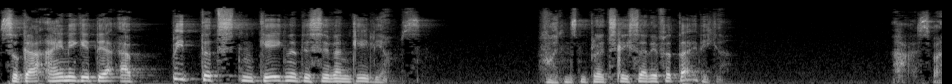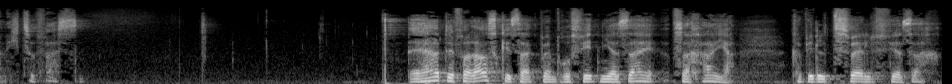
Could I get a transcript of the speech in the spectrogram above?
Sogar einige der erbittertsten Gegner des Evangeliums wurden plötzlich seine Verteidiger. War nicht zu fassen. Der Herr hatte vorausgesagt beim Propheten Zachariah, Kapitel 12, Vers 8.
